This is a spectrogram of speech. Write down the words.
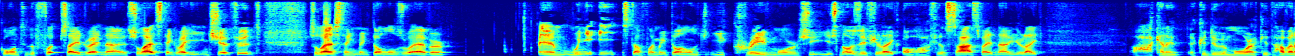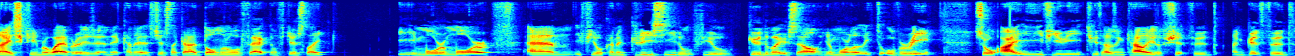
go on to the flip side right now. So let's think about eating shit food. So let's think McDonald's or whatever. Um, when you eat stuff like McDonald's, you crave more. So it's not as if you're like, oh, I feel satisfied now. You're like, oh, I kind of I could do with more. I could have an ice cream or whatever it is, and it kind of it's just like a domino effect of just like eating more and more. Um, you feel kind of greasy. You don't feel good about yourself. You're more likely to overeat. So, i.e., if you eat 2,000 calories of shit food and good food,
